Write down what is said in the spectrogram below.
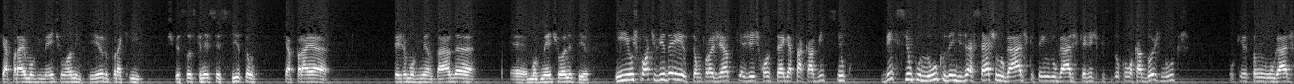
que a praia movimente o ano inteiro, para que as pessoas que necessitam que a praia seja movimentada, é, movimente o ano inteiro. E o Esporte Vida é isso, é um projeto que a gente consegue atacar 25, 25 núcleos em 17 lugares, que tem lugares que a gente precisou colocar dois núcleos porque são lugares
